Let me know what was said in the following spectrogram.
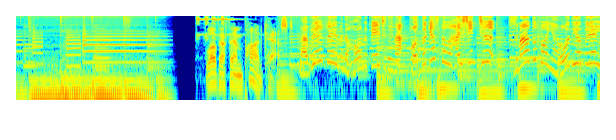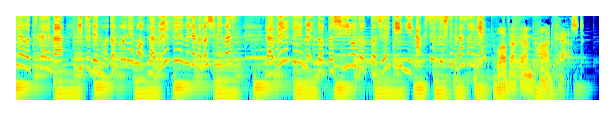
Love FM Podcast. ラブ f m のホームページではポッドキャストを配信中。スマートフォンやオーディオプレイヤーを使えばいつでもどこでもラブ f m が楽しめます。ラブ FM.co.jp にアクセスしてくださいね。Love FM Podcast.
